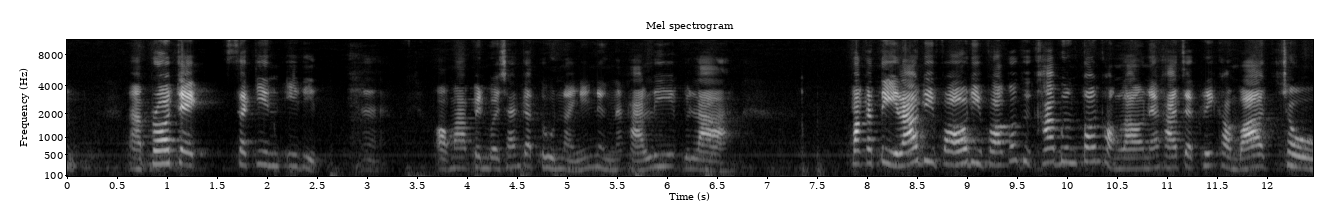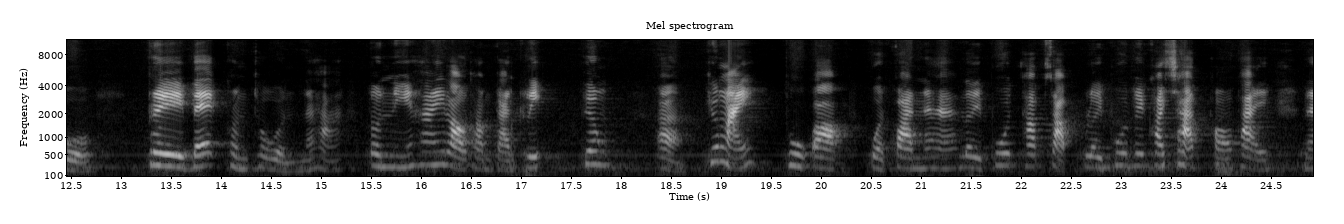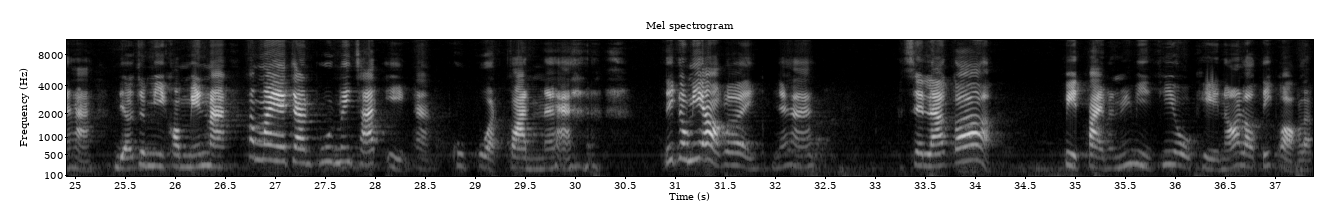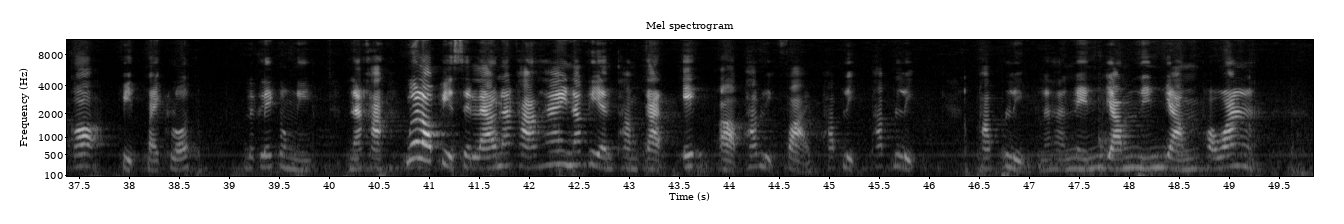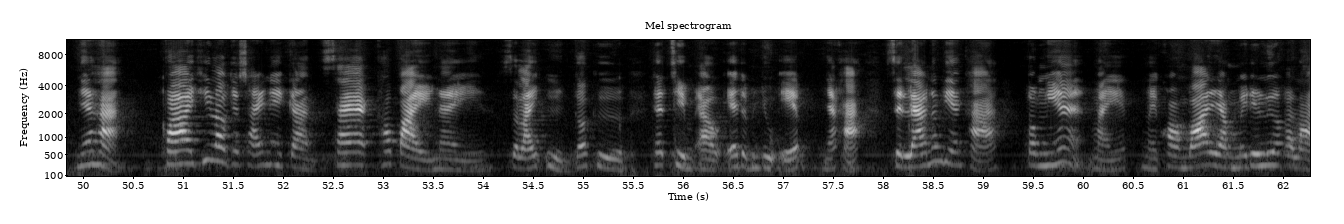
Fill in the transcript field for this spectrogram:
โปรเจกต์สกินอีดิทออกมาเป็นเวอร์ชันการ์ตูนหน่อยนิดนึงนะคะ รีบเวลา ปกติแล้ว default default ก็คือค่าเบื้องต้นของเรานะคะ จะคลิกคำว่า show playback control นะคะ ตัวนี้ให้เราทำการคลิกเครื่องอเครื่องหมาย ถูกออกปวดฟันนะคะเลยพูดทับศัพท์ เลยพูดไม่ค่อยชัดขออภัยนะคะเดี๋ยวจะมีคอมเมนต์มาทำไมอาจารย์พูดไม่ชัดอีกอะครูปวดฟันนะคะติ๊กตรงนี้ออกเลยนะคะเสร็จแล้วก็ปิดไปมันไม่มีที่โอเคเนาะเราติ๊กออกแล้วก็ปิดไป close เล็กๆตรงนี้นะคะ เมื่อเราปิดเสร็จแล้วนะคะ ให้นักเรียนทำการ x อ่า public file public public public นะคะ เน้นย้ำเน้นย้ำเพราะว่า เนี่ยค่ะ ไฟล์ที่เราจะใช้ในการแทรกเข้าไปในสไลด์อื่นก็คือ html swf นะคะ เสร็จแล้วนักเรียนคะตรงนี้หมายหมายความว่ายังไม่ได้เลือกอะไร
